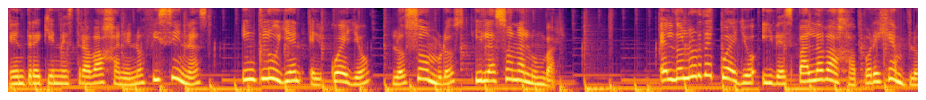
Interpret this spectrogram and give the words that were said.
entre quienes trabajan en oficinas incluyen el cuello, los hombros y la zona lumbar. El dolor de cuello y de espalda baja, por ejemplo,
